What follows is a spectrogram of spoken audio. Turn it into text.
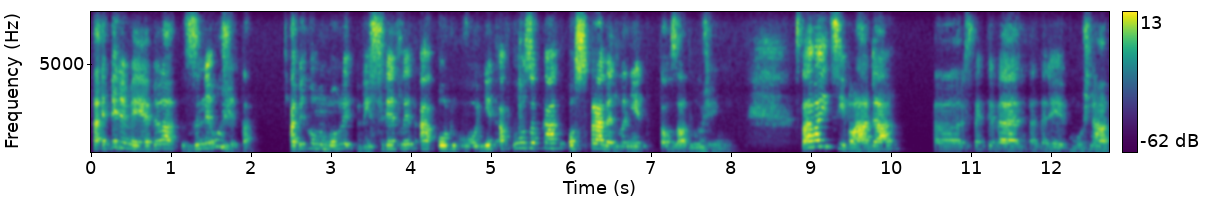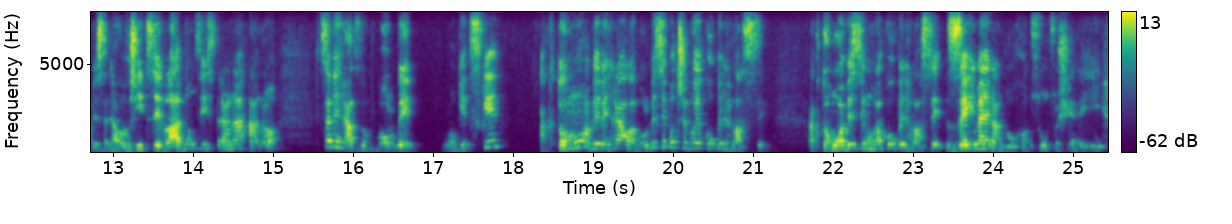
Ta epidemie byla zneužita, abychom mohli vysvětlit a odůvodnit a v úvozovkách ospravedlnit to zadlužení. Stávající vláda, eh, respektive tedy možná by se dalo říci vládnoucí strana, ano, chce vyhrát znovu volby. Logicky, a k tomu, aby vyhrála volby, si potřebuje koupit hlasy. A k tomu, aby si mohla koupit hlasy, zejména důchodců, což je její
